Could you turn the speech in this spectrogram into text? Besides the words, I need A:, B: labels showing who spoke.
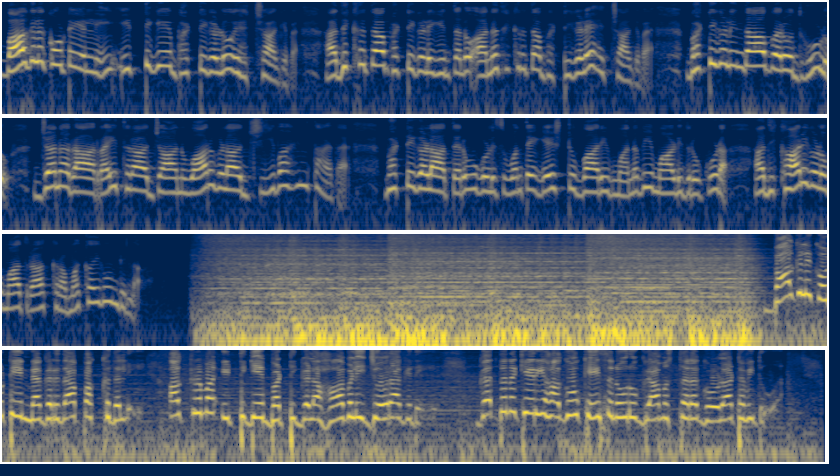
A: ಬಾಗಲಕೋಟೆಯಲ್ಲಿ ಇಟ್ಟಿಗೆ ಭಟ್ಟಿಗಳು ಹೆಚ್ಚಾಗಿವೆ. ಅಧಿಕೃತ ಭಟ್ಟಿಗಳಿಗಿಂತಲೂ ಅನಧಿಕೃತ ಭಟ್ಟಿಗಳೇ ಹೆಚ್ಚಾಗಿವೆ. ಭಟ್ಟಿಗಳಿಂದ ಬರೋ ಧೂಳು ಜನರ, ರೈತರ ಜಾನುವಾರುಗಳ ಜೀವ ಹಿಂಡ್ತಾ ಇದೆ. ಭಟ್ಟಿಗಳ ತೆರವುಗೊಳಿಸುವಂತೆ ಎಷ್ಟು ಬಾರಿ ಮನವಿ ಮಾಡಿದರೂ ಕೂಡ ಅಧಿಕಾರಿಗಳು ಮಾತ್ರ ಕ್ರಮ ಕೈಗೊಂಡಿಲ್ಲ.
B: ಬಾಗಲಕೋಟೆ ನಗರದ ಪಕ್ಕದಲ್ಲಿ ಅಕ್ರಮ ಇಟ್ಟಿಗೆ ಭಟ್ಟಿಗಳ ಹಾವಳಿ ಜೋರಾಗಿದೆ. ಗದ್ದನಕೇರಿ ಹಾಗೂ ಕೇಸನೂರು ಗ್ರಾಮಸ್ಥರ ಗೋಳಾಟವಿದು.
